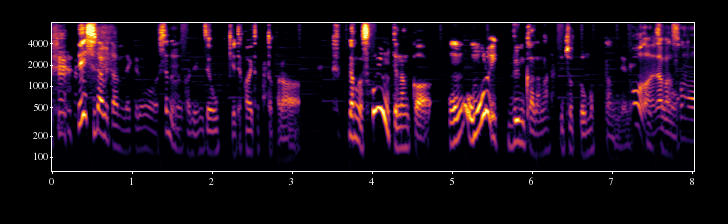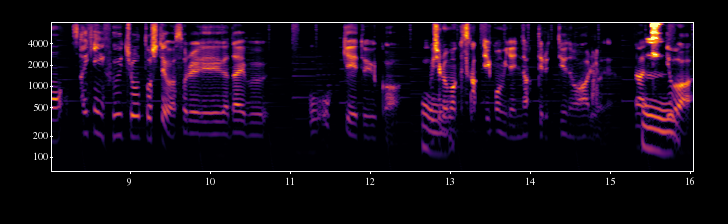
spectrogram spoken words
で、調べたんだけど、したらなんか全然 OK って書いてあったから、なんかそういうのってなんかお、おもろい文化だなってちょっと思ったんだよね。そうだね、だからそその最近風潮としてはそれがだいぶお OK というか、のむしろうまく使っていこうみたいになってるっていうのはあるよね。だからうん。要は、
